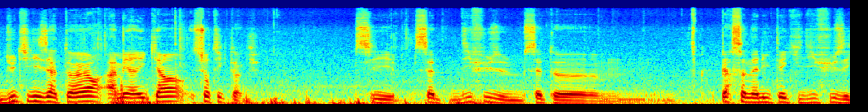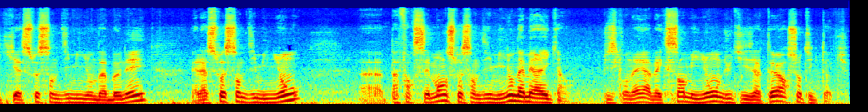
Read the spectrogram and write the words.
d'utilisateurs américains sur TikTok. Si cette, euh, personnalité qui diffuse et qui a 70 millions d'abonnés, elle a 70 millions, pas forcément 70 millions d'Américains, puisqu'on est avec 100 millions d'utilisateurs sur TikTok.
